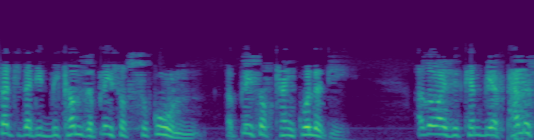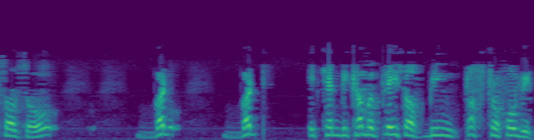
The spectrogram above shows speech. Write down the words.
such that it becomes a place of sukoon, a place of tranquility. Otherwise it can be a palace also, but, but it can become a place of being claustrophobic,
